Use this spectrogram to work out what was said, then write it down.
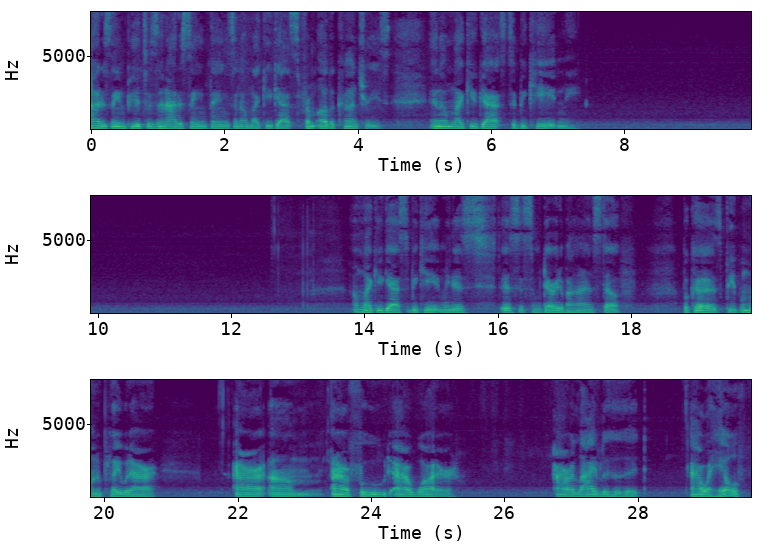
I'd have seen pictures and I'd have seen things, and I'm like, you guys from other countries. And I'm like, you guys to be kidding me. I'm like, you guys to be kidding me. This this is some dirty behind stuff. Because people want to play with our our um our food, our water, our livelihood, our health.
